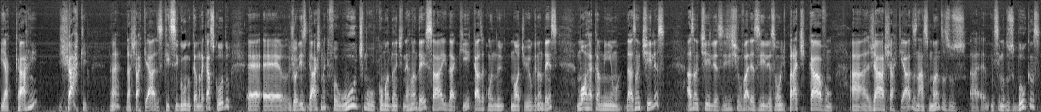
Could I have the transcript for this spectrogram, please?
e a carne de charque. Né, das charqueadas, que segundo Câmara Cascudo, é, é, Joris Gastman, que foi o último comandante neerlandês, sai daqui, casa com o norte Rio Grandense, morre a caminho das Antilhas. As Antilhas, existiam várias ilhas onde praticavam ah, já charqueadas nas mantas, os, ah, em cima dos bucans,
